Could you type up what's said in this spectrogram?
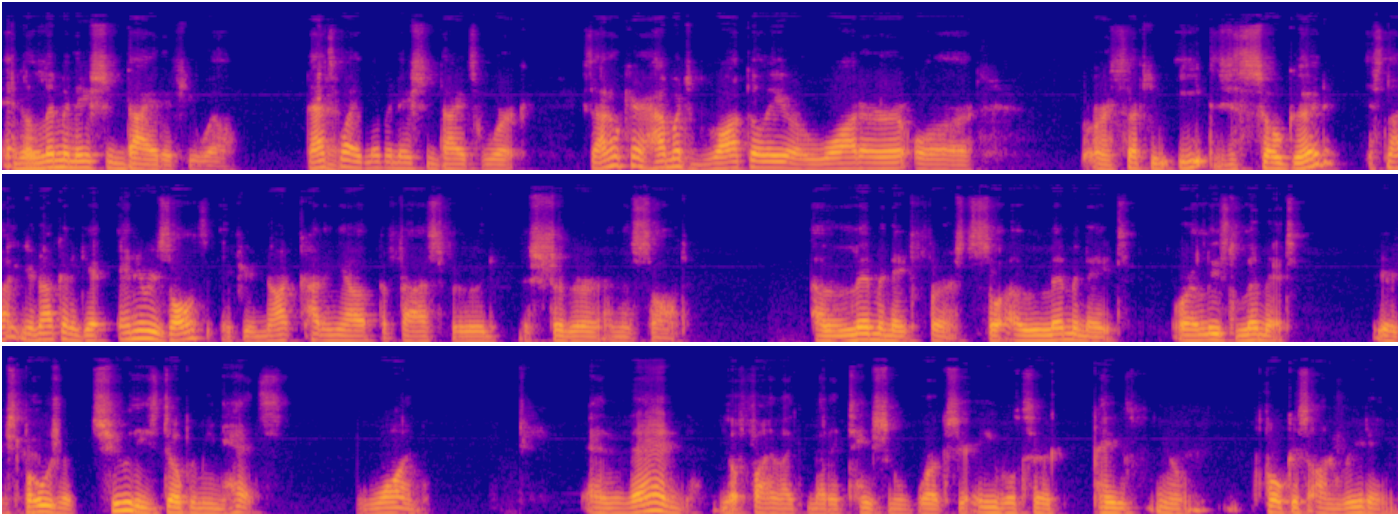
An elimination diet, if you will. That's why elimination diets work. Because I don't care how much broccoli or water or or stuff you eat is just so good. It's not you're not going to get any results if you're not cutting out the fast food, the sugar, and the salt. Eliminate first. So eliminate or at least limit your exposure to these dopamine hits. One and then you'll find like meditation works. You're able to pay you know focus on reading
